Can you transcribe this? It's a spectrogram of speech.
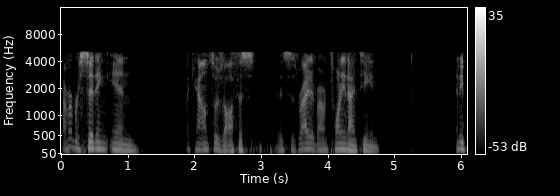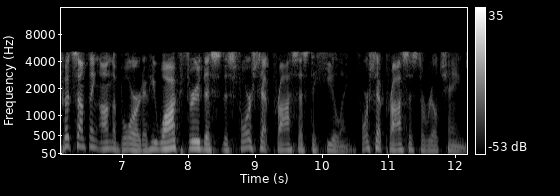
I remember sitting in a counselor's office, this is right around 2019, and he put something on the board and he walked through this, this four step process to healing, four step process to real change.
